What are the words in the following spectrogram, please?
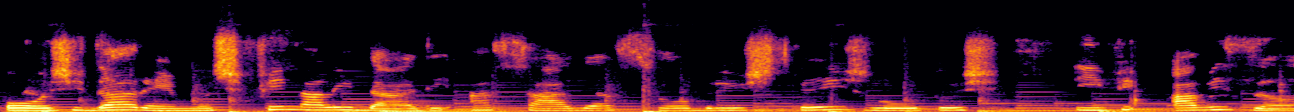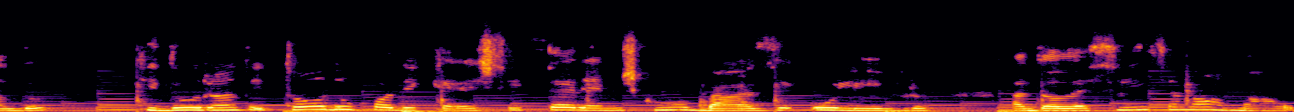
Hoje daremos finalidade à saga sobre os três lutos e avisando que durante todo o podcast teremos como base o livro Adolescência Normal,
